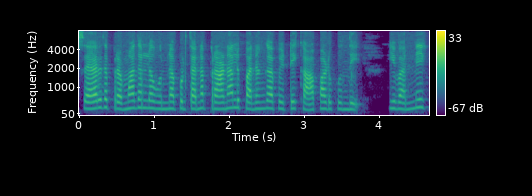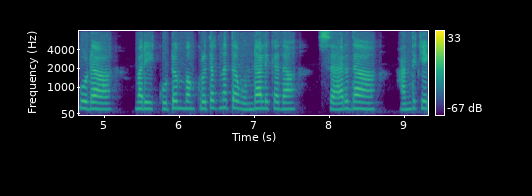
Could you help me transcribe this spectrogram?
శారద ప్రమాదంలో ఉన్నప్పుడు తన ప్రాణాలు పనంగా పెట్టి కాపాడుకుంది. ఇవన్నీ కూడా మరి కుటుంబం కృతజ్ఞత ఉండాలి కదా? శారద అందుకే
